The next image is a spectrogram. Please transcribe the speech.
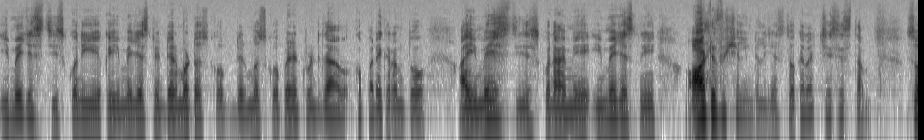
ఇమేజెస్ తీసుకొని ఈ యొక్క ఇమేజెస్ని డెర్మటోస్కోప్ డెర్మోస్కోప్ అనేటువంటి దా- ఒక పరికరంతో ఆ ఇమేజెస్ తీసుకొని ఆ ఇమేజెస్ని ఆర్టిఫిషియల్ ఇంటెలిజెన్స్తో కనెక్ట్ చేసేస్తాం. సో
